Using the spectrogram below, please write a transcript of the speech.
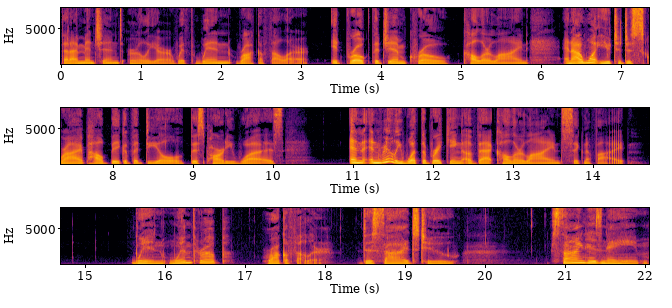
that I mentioned earlier with Win Rockefeller. It broke the Jim Crow color line. And I want you to describe how big of a deal this party was and, and really what the breaking of that color line signified. When Winthrop Rockefeller decides to sign his name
